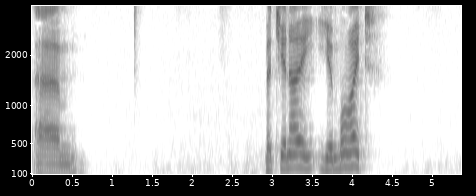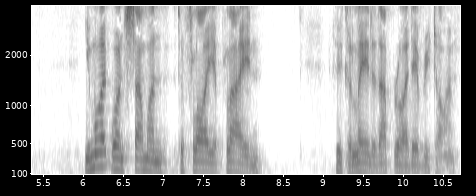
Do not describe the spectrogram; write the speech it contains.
Um, but you know, you might you might want someone to fly your plane who can land it upright every time,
